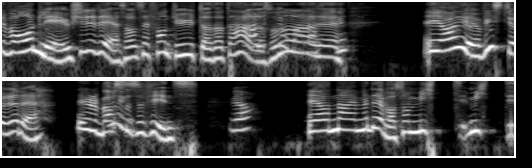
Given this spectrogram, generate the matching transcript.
til vanlig er jo ikke det det, så jeg fant jo ut at dette her er sånn der eh. Ja, ja, visst gjør jeg det. Det er jo det beste som fins. Ja. Ja, nei, men det var sånn mitt, mitt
